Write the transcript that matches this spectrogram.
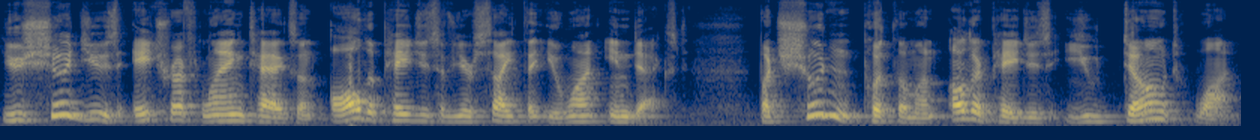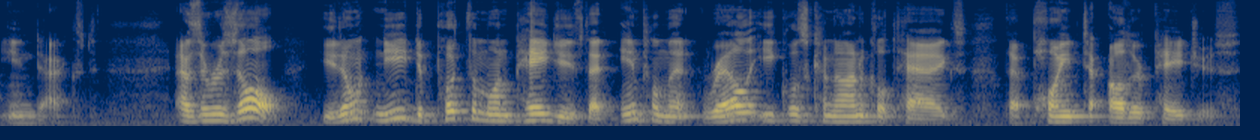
You should use hreflang tags on all the pages of your site that you want indexed, but shouldn't put them on other pages you don't want indexed. As a result, you don't need to put them on pages that implement rel equals canonical tags that point to other pages.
